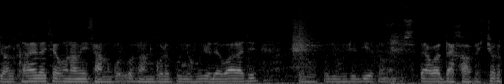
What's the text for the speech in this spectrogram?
জল খাওয়া গেছে, এখন আমি স্নান করব। স্নান করে পুজো পুজো দেওয়ার আছে। তো পুজো পুজো দিয়ে তোমাদের সাথে আবার দেখা হবে। চলো।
